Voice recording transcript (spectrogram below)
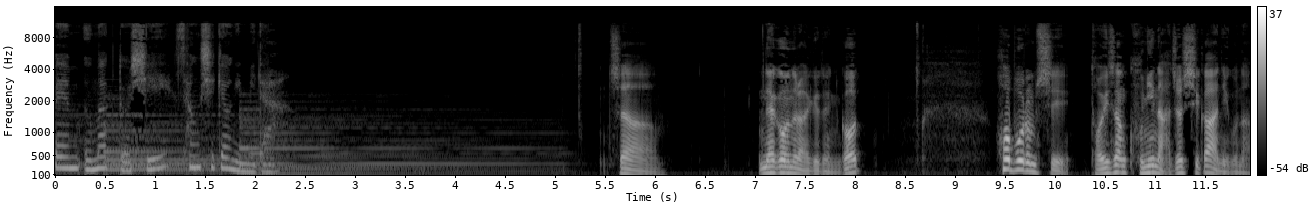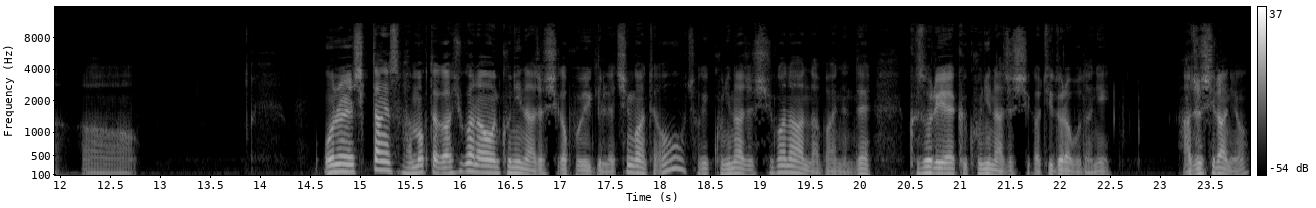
FM 음악도시 성시경입니다. 자, 내가 오늘 알게 된 것. 허보름 씨, 더 이상 군인 아저씨가 아니구나. 어, 오늘 식당에서 밥 먹다가 휴가 나온 군인 아저씨가 보이길래 친구한테, 어, 저기 군인 아저씨 휴가 나왔나 봐 했는데, 그 소리에 그 군인 아저씨가 뒤돌아보더니, 아저씨라뇨?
